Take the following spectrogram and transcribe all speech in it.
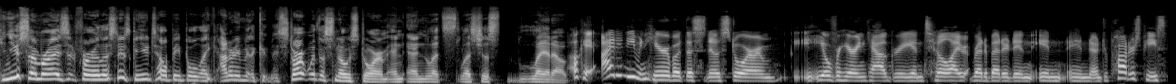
Can you summarize it for our listeners? Can you tell people like I don't even start with a snowstorm and and let's let's just lay it out. Okay, I didn't even hear about the snowstorm over here in Calgary until I read about it in in, in Andrew Potter's piece.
